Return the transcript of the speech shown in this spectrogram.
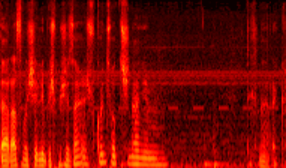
Teraz musielibyśmy się zająć w końcu odcinaniem tych nerek.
